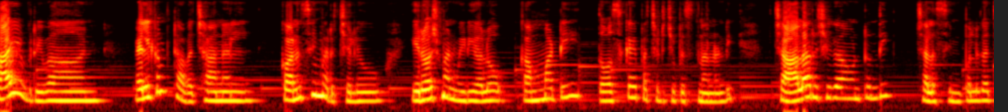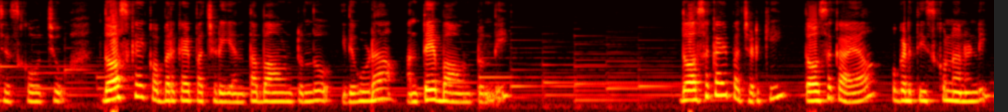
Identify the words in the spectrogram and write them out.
Hi everyone welcome to our channel Konaseema రుచులు ఈరోజు మన వీడియోలో కమ్మటి దోసకాయ పచ్చడి చూపిస్తున్నానండి. చాలా రుచిగా ఉంటుంది చాలా సింపుల్గా చేసుకోవచ్చు. దోసకాయ కొబ్బరికాయ పచ్చడి ఎంత బాగుంటుందో ఇది కూడా అంతే బాగుంటుంది. దోసకాయ పచ్చడికి దోసకాయ ఒకటి తీసుకున్నానండి.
